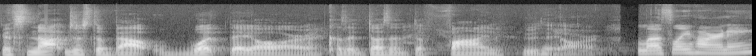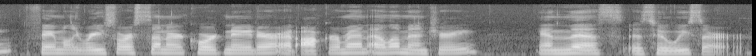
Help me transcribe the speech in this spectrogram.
It's not just about what they are because it doesn't define who they are. Leslie Harney, Family Resource Center Coordinator at Ockerman Elementary, and this is who we serve.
